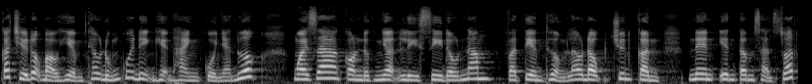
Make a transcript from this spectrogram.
các chế độ bảo hiểm theo đúng quy định hiện hành của nhà nước. Ngoài ra còn được nhận lì xì đầu năm và tiền thưởng lao động chuyên cần nên yên tâm sản xuất.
